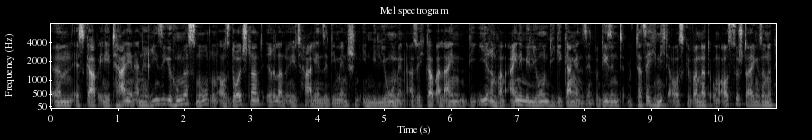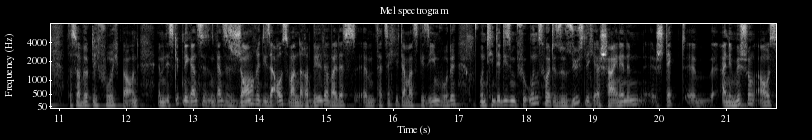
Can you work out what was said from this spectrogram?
Ähm, Es gab in Italien eine riesige Hungersnot und aus Deutschland, Irland und Italien sind die Menschen in Millionen. Also ich glaube, allein die Iren waren eine Million, die gegangen sind. Und die sind tatsächlich nicht ausgewandert, um auszusteigen, sondern das war wirklich furchtbar. Und ähm, es gibt eine ganze, ein ganzes Genre dieser Auswandererbilder, weil das ähm, tatsächlich damals gesehen wurde. Und hinter diesem für uns heute so süßlich erscheinenden äh, steckt äh, eine Mischung aus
